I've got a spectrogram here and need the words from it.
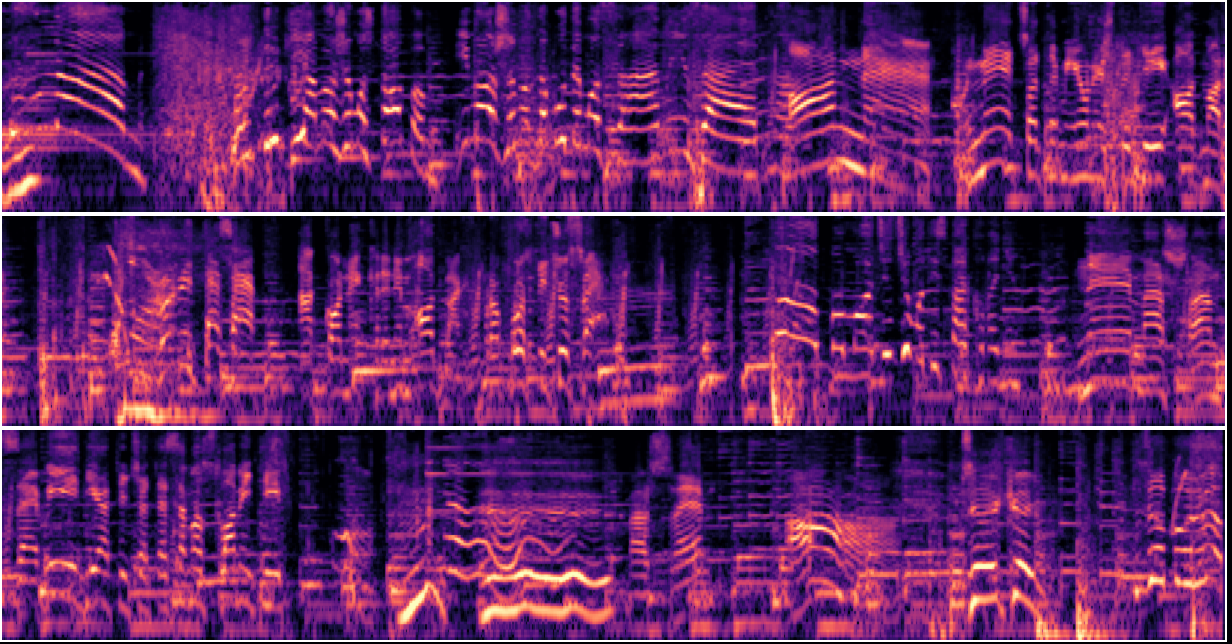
Znam! Triki ja možemo s tobom i možemo da budemo sami zajedno. O ne, nećete mi uništiti odmor. Vrnite se! Ako ne krenem odmah, propustit ću sve. O, pomoći ćemo ti s pakovanjem. Nema šanse, vi idioti ćete samo slomiti. Baš sve? O, Čekaj, zabora...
